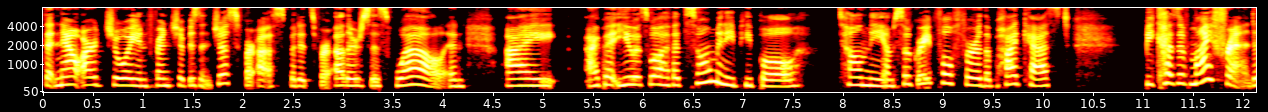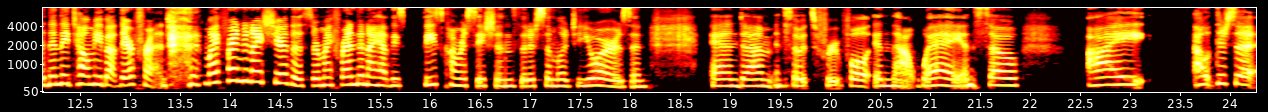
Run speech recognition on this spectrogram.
that now our joy and friendship isn't just for us, but it's for others as well. And I I bet you as well have had so many people tell me, I'm so grateful for the podcast because of my friend. And then they tell me about their friend. my friend and I share this, or my friend and I have these these conversations that are similar to yours. And and um and so it's fruitful in that way. And so I oh there's a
